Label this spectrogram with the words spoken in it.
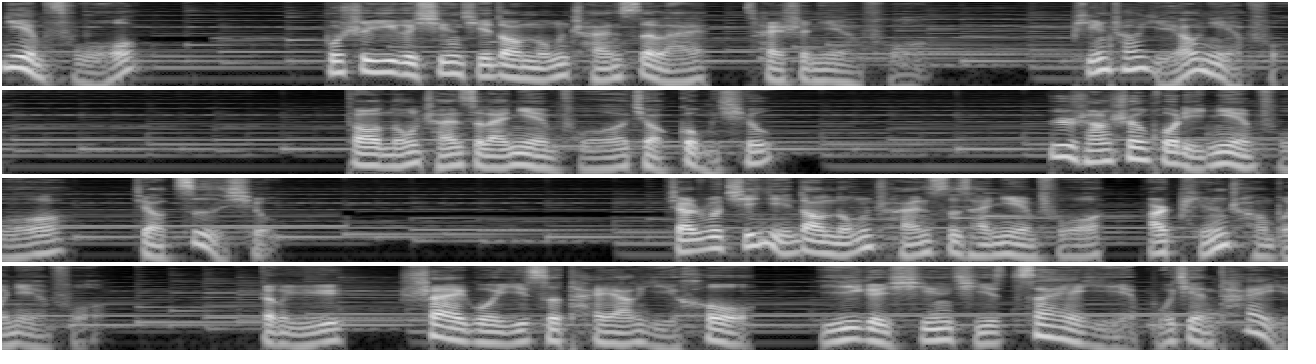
念佛，不是一个星期到农禅寺来才是念佛，平常也要念佛。到农禅寺来念佛叫共修，日常生活里念佛叫自修。假如仅仅到农禅寺才念佛，而平常不念佛，等于晒过一次太阳以后，一个星期再也不见太阳，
